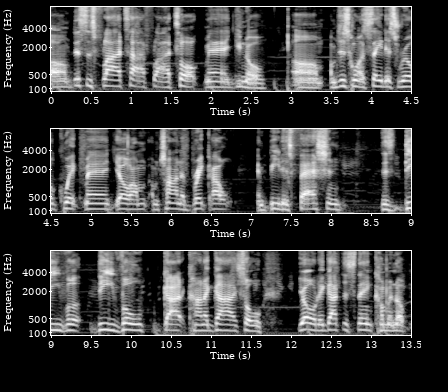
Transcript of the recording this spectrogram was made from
Um, this is Fly Tye Fly Talk, man. You know, um, I'm just gonna say this real quick, man. Yo, I'm I'm trying to break out and be this fashion, this diva, devo guy kind of guy. So, yo, they got this thing coming up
